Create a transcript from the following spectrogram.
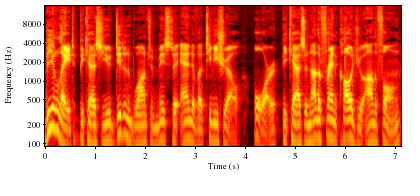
Being late because you didn't want to miss the end of a TV show or because another friend called you on the phone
